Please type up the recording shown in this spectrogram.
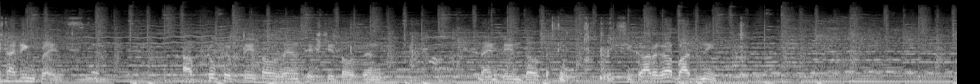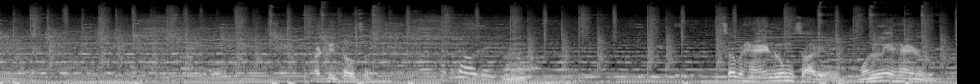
starting price up to fifty thousand sixty thousand nineteen thousand shikargah बादनी। थर्टी थाउज़ेंड सब हैंडलूम साड़ी ओनली हैंडलूम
